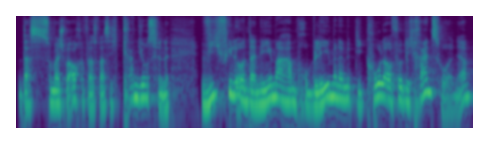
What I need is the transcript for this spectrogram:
das ist zum Beispiel auch etwas, was ich grandios finde. Wie viele Unternehmer haben Probleme damit, die Kohle auch wirklich reinzuholen? Ja?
